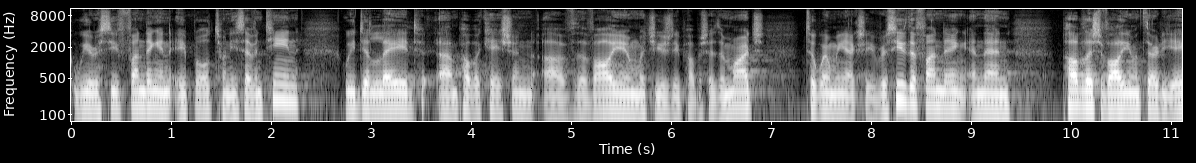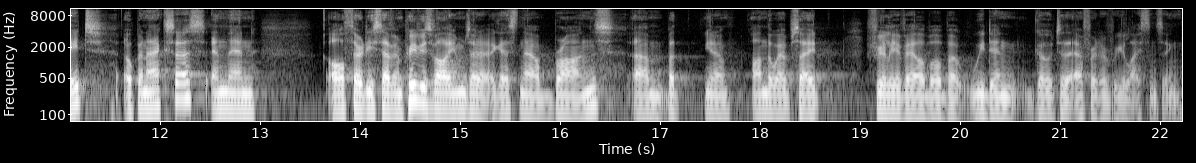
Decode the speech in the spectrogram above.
we received funding in April 2017. We delayed um, publication of the volume, which usually publishes in March, to when we actually received the funding, and then published volume 38, open access, and then all 37 previous volumes are, I guess, now bronze, um, but you know, on the website, freely available, but we didn't go to the effort of relicensing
